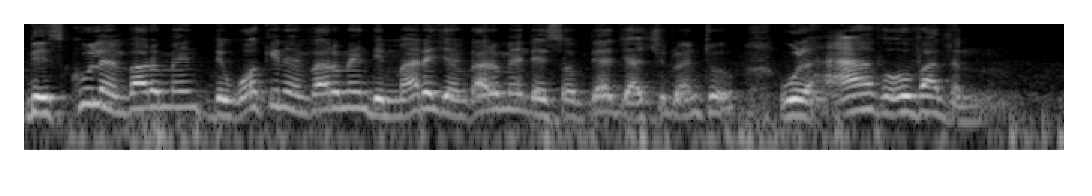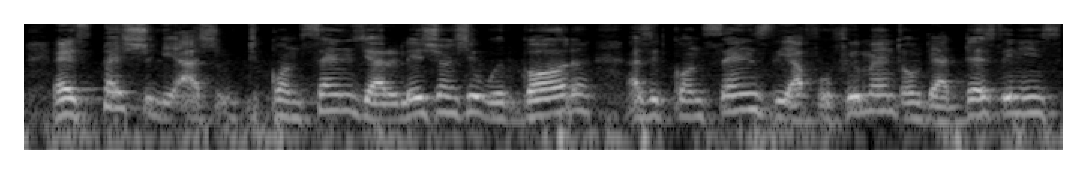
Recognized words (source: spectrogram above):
the school environment, the working environment, the marriage environment they subject their children to will have over them especially as it concerns their relationship with God, as it concerns their fulfillment of their destinies,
